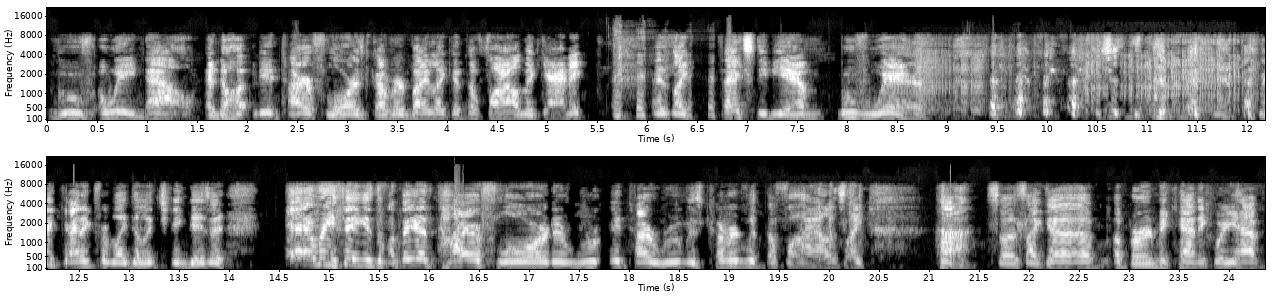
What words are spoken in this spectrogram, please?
move away now. And the, the entire floor is covered by like a defile mechanic. and it's like, thanks, DBM. Move where? a mechanic from like the Lich King days. Everything is the, the entire floor, the r- entire room is covered with the defile. It's like, huh. So it's like a, a, burn mechanic where you have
